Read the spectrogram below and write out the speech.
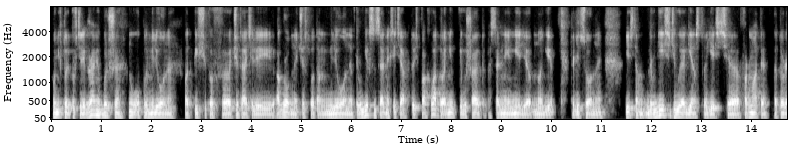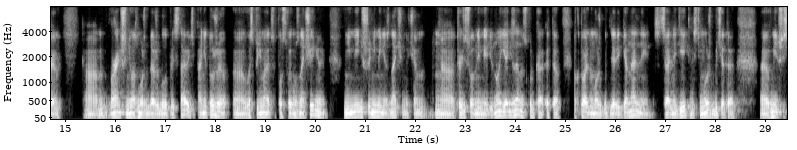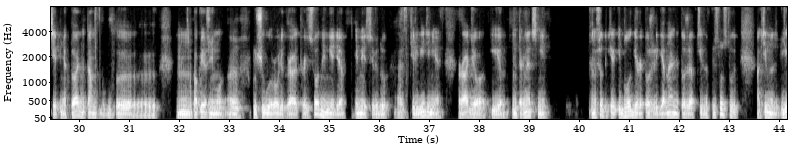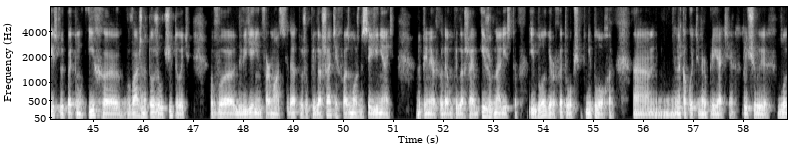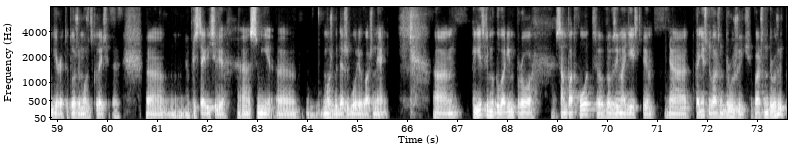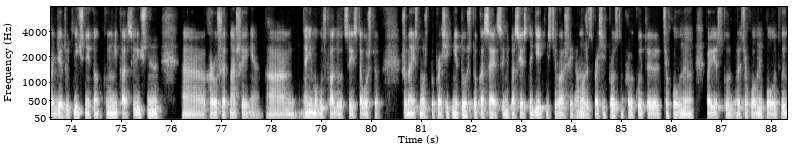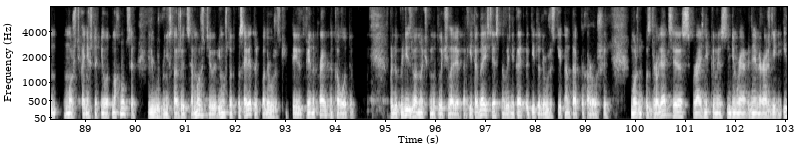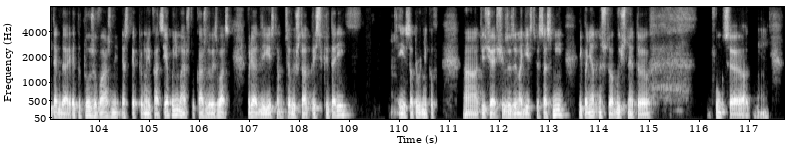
у них только в Телеграме больше, ну, около миллиона подписчиков, э, читателей, огромное число, там, миллионы в других социальных сетях. То есть по охвату они превышают остальные медиа, многие традиционные. Есть там другие сетевые агентства, есть э, форматы, которые раньше невозможно даже было представить, они тоже э, воспринимаются по своему значению не меньше, не менее значимы, чем э, традиционные медиа. Но я не знаю, насколько это актуально может быть для региональной социальной деятельности, может быть, это в меньшей степени актуально. Там по-прежнему ключевую роль играют традиционные медиа, имеется в виду телевидение, радио и интернет-СМИ. Но все-таки и блогеры тоже региональные тоже активно присутствуют, активно действуют, поэтому их э, важно тоже учитывать в доведении информации, да, тоже приглашать их, возможно, соединять. Например, когда мы приглашаем и журналистов, и блогеров, это, в общем-то, неплохо э, на какое-то мероприятие. Ключевые блогеры, это тоже, можно сказать, э, представители СМИ, может быть, даже более важные они. Э, если мы говорим про сам подход во взаимодействии. Э, конечно, важно дружить. Важно дружить, поддерживать личные коммуникации, личные э, хорошие отношения. А, они могут складываться из того, что журналист может попросить не то, что касается непосредственно деятельности вашей, а может спросить просто про какую-то церковную повестку, э, церковный повод. Вы можете, конечно, от него отмахнуться, и дружба не сложится, а можете ему что-то посоветовать по-дружески, перенаправить на кого-то, предупредить звоночком этого человека. И тогда, естественно, возникают какие-то дружеские контакты хорошие. Можно поздравлять э, с праздниками, с днями рождения и так далее. Это тоже важный аспект коммуникации. Я понимаю, что у каждого из вас вряд ли есть там целый штат пресс-секретарей, и сотрудников, а, отвечающих за взаимодействие со СМИ. И понятно, что обычно это функция,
